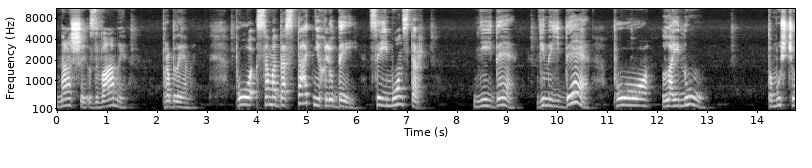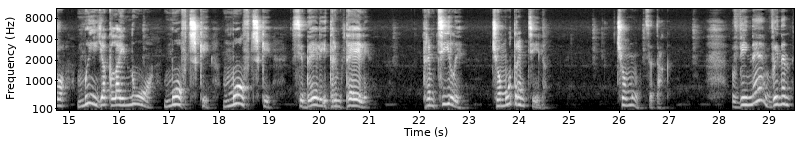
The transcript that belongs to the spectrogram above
наші з вами проблеми. По самодостатніх людей цей монстр не йде, він йде по лайну, тому що ми, як лайно, мовчки, мовчки сідели і тремтели, тремтіли. Чому тремтіли? Чому це так? В війні винен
